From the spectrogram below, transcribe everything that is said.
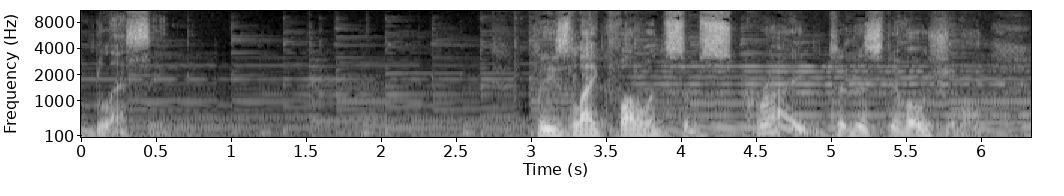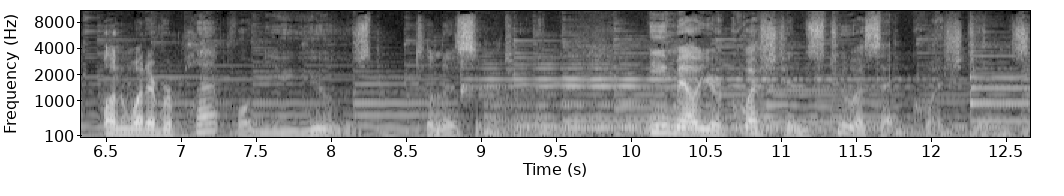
blessing. Please like, follow, and subscribe to this devotional on whatever platform you used to listen to it. Email your questions to us at questions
